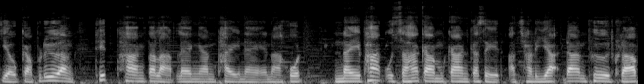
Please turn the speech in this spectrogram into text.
เกี่ยวกับเรื่อง ทิศทางตลาดแรงงานไทยในอนาคต ในภาคอุตสาหกรรมการเกษตรอัจฉริยะด้านพืชครับ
